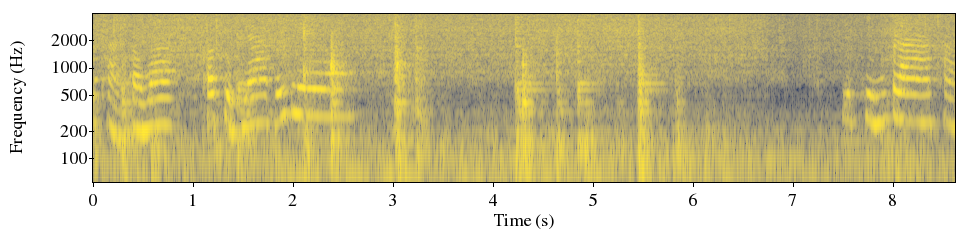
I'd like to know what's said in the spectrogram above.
ดค่ะเพราะว่าเขาสุกยากนิดนึงลูกชิ้นปลาค่ะ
